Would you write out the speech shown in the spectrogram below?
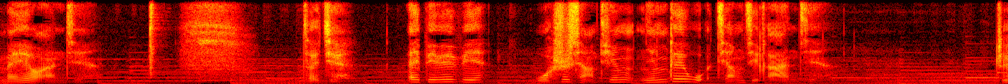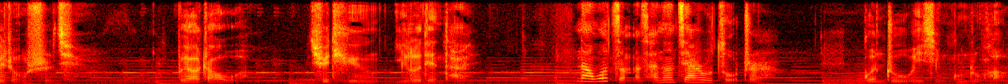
没有案件。再见。哎，别别别，我是想听您给我讲几个案件。这种事情，不要找我，去听娱乐电台，那我怎么才能加入组织？关注微信公众号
